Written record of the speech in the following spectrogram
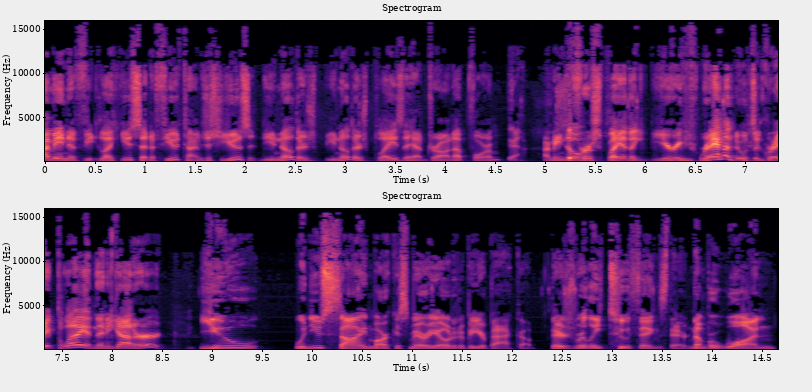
I mean, if you, like you said a few times, just use it. You know, there's you know there's plays they have drawn up for him. Yeah. I mean, So- the first play of the year he ran, it was a great play, and then he got hurt. you when you sign Marcus Mariota to be your backup, there's really two things there. Number one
